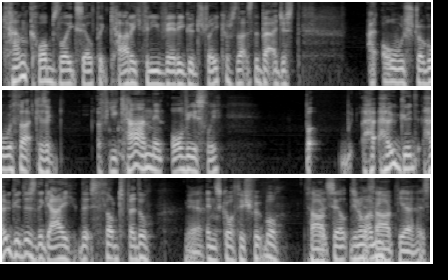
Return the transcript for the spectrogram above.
Can clubs like Celtic carry three very good strikers? That's the bit I just I always struggle with that because if you can, then obviously. But how good? How good is the guy that's third fiddle Yeah. in Scottish football? It's hard. Do you know it's what I mean? It's hard, yeah. It's,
